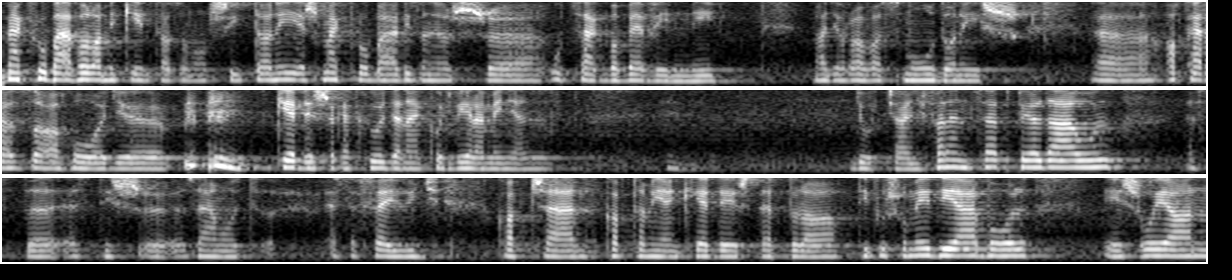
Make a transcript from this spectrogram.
megpróbál valamiként azonosítani, és megpróbál bizonyos utcákba bevinni, nagyon ravasz módon is, akár azzal, hogy kérdéseket küldenek, hogy véleményezd Gyurcsány Ferencet például, ezt, ezt is az elmúlt SZFE ügy kapcsán kaptam ilyen kérdést ebből a típusú médiából, és olyan,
